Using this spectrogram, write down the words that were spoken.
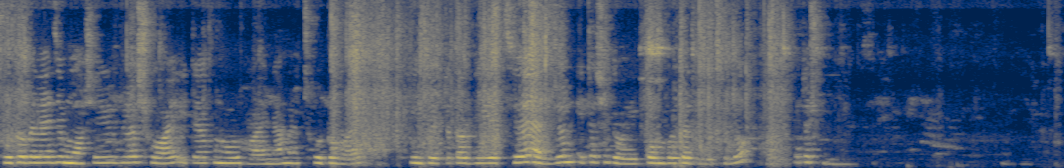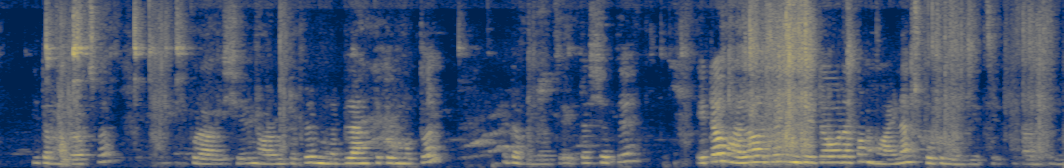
ছোটবেলায় যে মশারিগুলো শোয়, এটা এখন ওর হয় না মানে ছোট হয়। কিন্তু এটা তো দিয়েছে একজন, এটা শুধু ওই কম্বলটা দিয়েছিল। এটা সুন্দর এটা ভালো আছে। পুরো এসে নরম টাইপের মানে ব্ল্যাঙ্কেটের মতন। এটা ভালো আছে। এটার সাথে, এটাও ভালো আছে, কিন্তু এটা ওর এখন হয় না, ছোট হয়ে গেছে। তার জন্য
